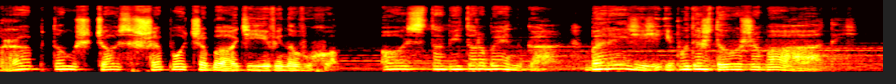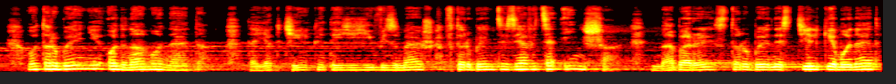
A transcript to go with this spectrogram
Раптом щось шепоче багатієві на вухо. Ось тобі торбинка, бери її і будеш дуже багатий. У торбині одна монета, та як тільки ти її візьмеш, в торбинці з'явиться інша. Набери з торбини стільки монет,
